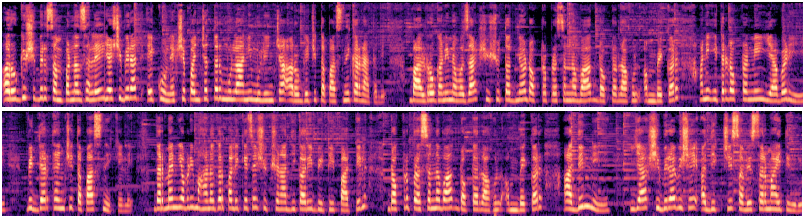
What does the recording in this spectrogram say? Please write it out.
आरोग्य शिबिर संपन्न झाले. या शिबिरात एकूण एकशे पंच्याहत्तर मुलं आणि मुलींच्या आरोग्याची तपासणी करण्यात आली. बालरोग आणि नवजात शिशुतज्ञ डॉक्टर प्रसन्न वाघ डॉक्टर राहुल आंबेकर आणि इतर डॉक्टरांनी यावेळी विद्यार्थ्यांची तपासणी केली. दरम्यान यावेळी महानगरपालिकेचे शिक्षणाधिकारी B T Patil doctor Prasanna Wagh doctor Rahul Ambekar आदींनी या शिबिराविषयी अधिकची सविस्तर माहिती दिली.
